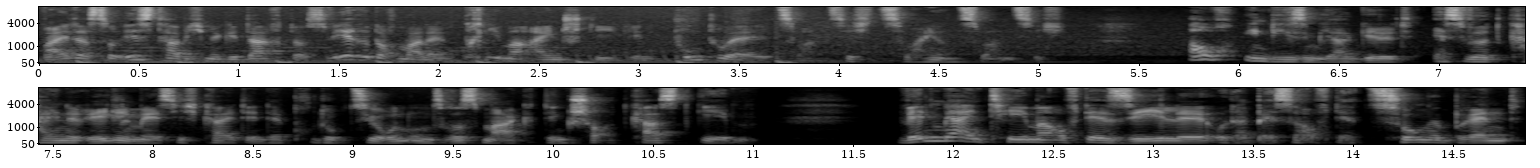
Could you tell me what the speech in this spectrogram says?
Weil das so ist, habe ich mir gedacht, das wäre doch mal ein prima Einstieg in Punktuell 2022. Auch in diesem Jahr gilt, es wird keine Regelmäßigkeit in der Produktion unseres Marketing-Shortcast geben. Wenn mir ein Thema auf der Seele oder besser auf der Zunge brennt,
